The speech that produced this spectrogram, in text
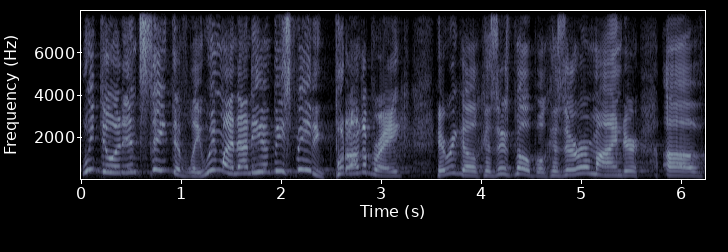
We do it instinctively. We might not even be speeding. Put on the brake. Here we go, because there's popo, because they're a reminder of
